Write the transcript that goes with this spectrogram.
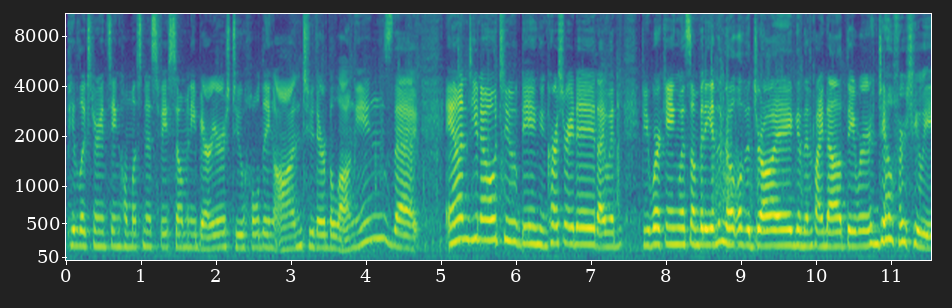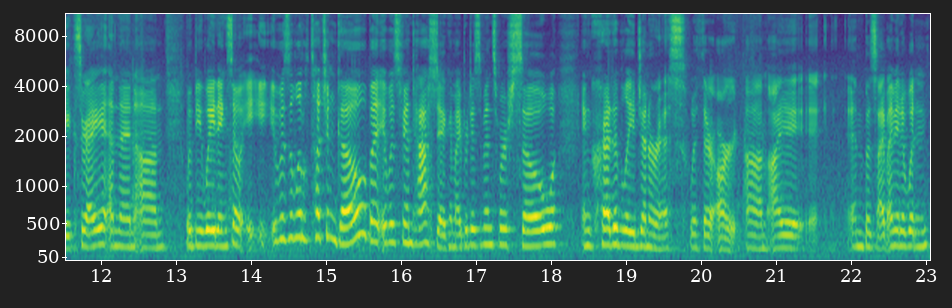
people experiencing homelessness face so many barriers to holding on to their belongings that, and, you know, to being incarcerated. I would be working with somebody in the middle of the drawing and then find out they were in jail for two weeks, right? And then um, would be waiting. So it, it was a little touch and go, but it was fantastic. And my participants were so incredibly generous with their art. Um, I am beside, I mean, it wouldn't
